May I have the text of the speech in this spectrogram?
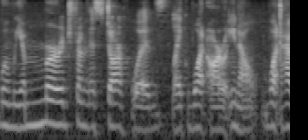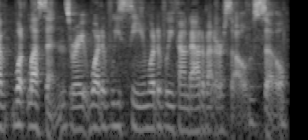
when we emerge from this dark woods like what are you know what have what lessons right? What have we seen? What have we found out about ourselves? So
